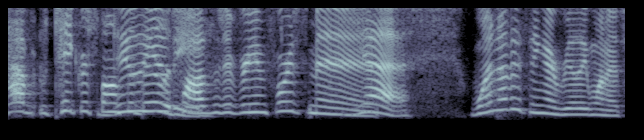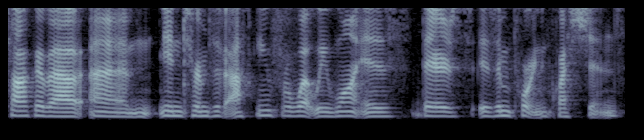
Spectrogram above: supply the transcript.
have take do use positive reinforcement. Yes. One other thing I really want to talk about um, in terms of asking for what we want is there's is important questions.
